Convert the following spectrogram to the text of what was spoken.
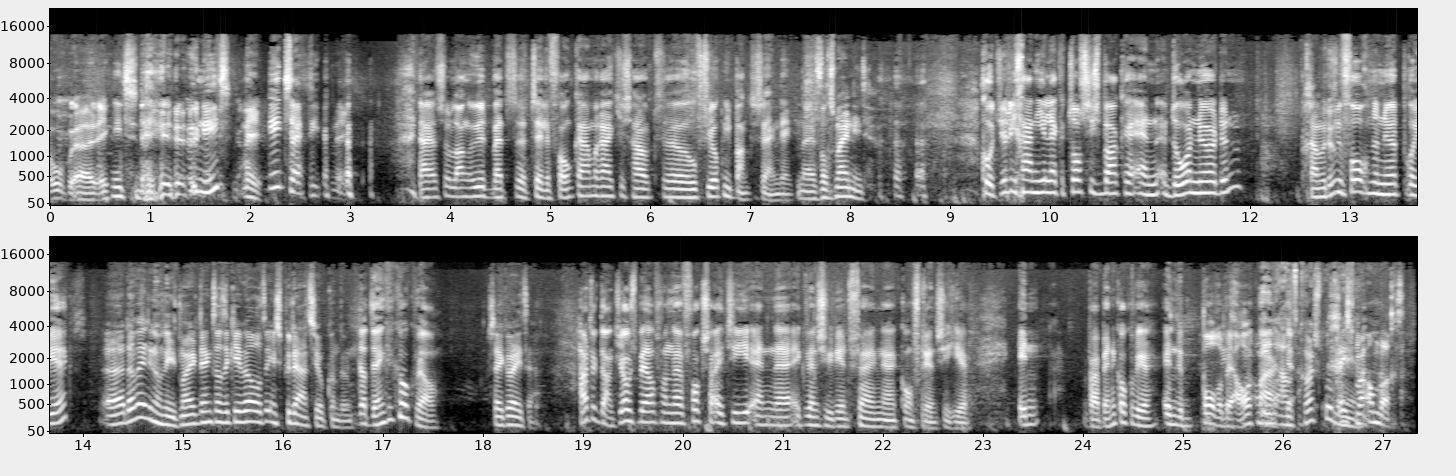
Oh, ik niet. Nee. U niet? Nee. Niet, zegt hij. Nee. Nou ja, zolang u het met uh, telefooncameraatjes houdt, uh, hoeft u ook niet bang te zijn, denk ik. Nee, volgens mij niet. Goed, jullie gaan hier lekker tossies bakken en doornerden. Gaan we doen. Is uw volgende nerdproject? Uh, dat weet ik nog niet, maar ik denk dat ik hier wel wat inspiratie op kan doen. Dat denk ik ook wel. Zeker weten. Hartelijk dank, Joost Bel van Fox IT. En ik wens jullie een fijne conferentie hier. In, waar ben ik ook alweer? In de polder bij Alkmaar. In Oud-Karspel. Geest maar ambacht.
